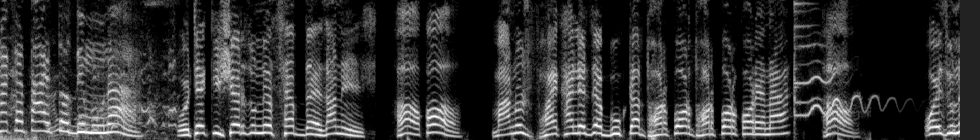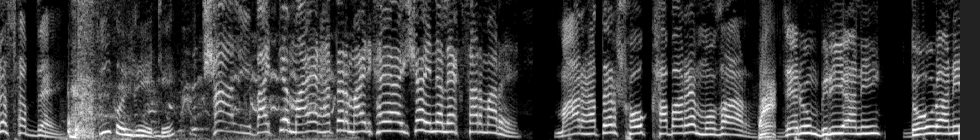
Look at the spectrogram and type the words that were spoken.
থাকে তাই তো দিমু না। ওইটা কিসের জন্য ছাপ দেয় জানিস? হ ক। মানুষ ভয় খালে যে বুকটা ধরপর ধরপর করে না? হ ওই জন্য ছাপ দেয়। কি কইলি এটি শালি বাইকে মায়ের হাতের মাইর খায় আইসা এনে লেকচার মারে। মার হাতের শোক খাবারে মজার। যেরুম বিরিয়ানি দৌড়ানি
